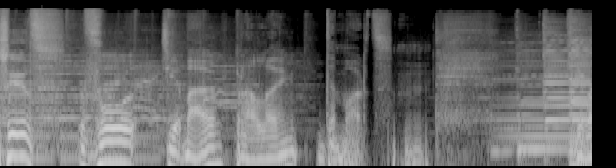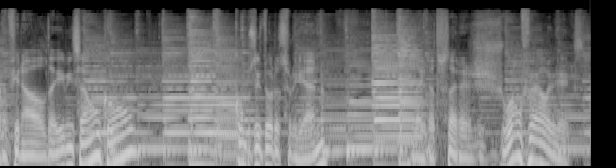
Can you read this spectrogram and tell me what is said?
Rashid, vou te amar para além da morte. Hum. E agora o final da emissão com compositor açoriano, Leila Terceira, João Félix.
